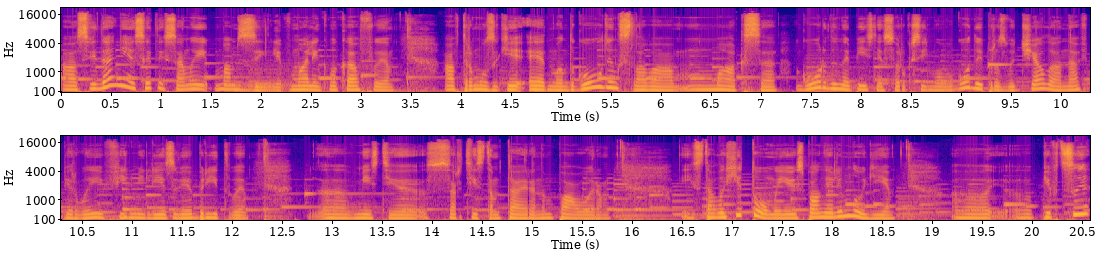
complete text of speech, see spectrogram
А свидание с этой самой мамзели в маленьком кафе. Автор музыки Эдмонд Голдинг, слова Макса Гордона, песня 47 года, и прозвучала она впервые в фильме «Лезвие бритвы» вместе с артистом Тайроном Пауэром. И стала хитом, ее исполняли многие певцы.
